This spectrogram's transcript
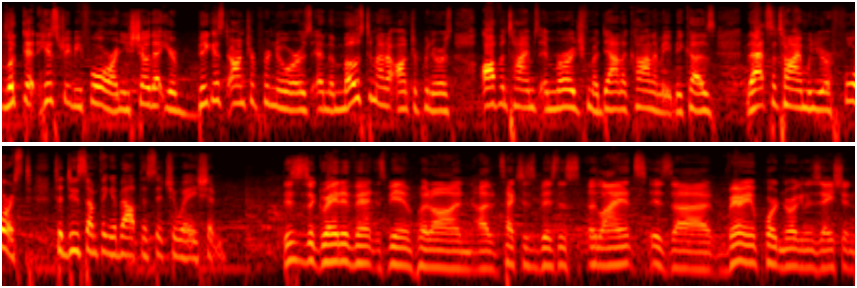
looked at history before, and you show that your biggest entrepreneurs and the most amount of entrepreneurs oftentimes emerge from a down economy because that's a time when you're forced to do something about the situation. This is a great event that's being put on. Uh, the Texas Business Alliance is a very important organization.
